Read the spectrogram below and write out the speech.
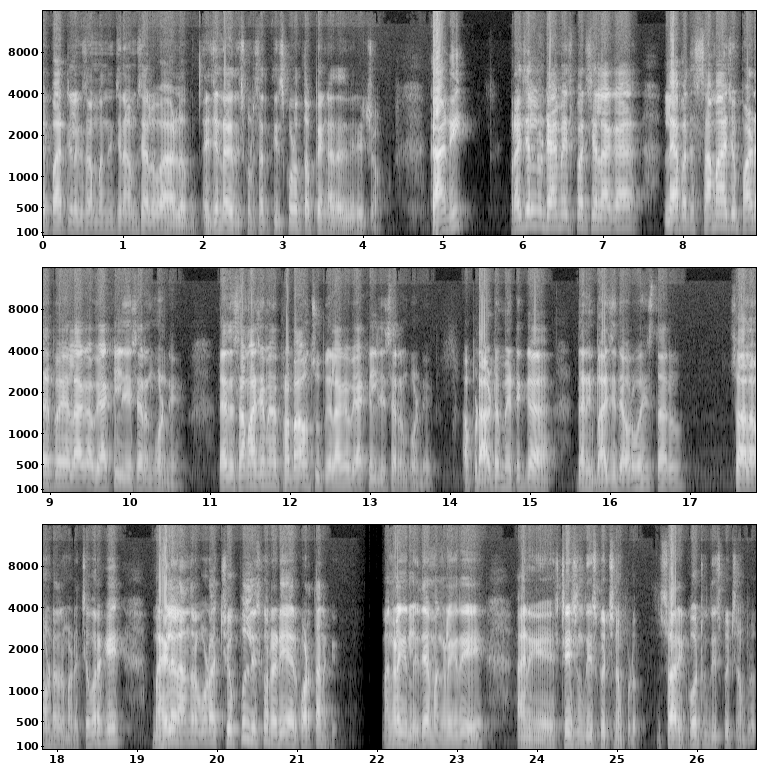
ఏ పార్టీలకు సంబంధించిన అంశాలు వాళ్ళు ఎజెండాగా తీసుకుంటారు. సరే తీసుకోవడం తప్పేం కాదు అది వేరే విషయం. కానీ ప్రజలను డ్యామేజ్ పరిచేలాగా లేకపోతే సమాజం పాడైపోయేలాగా వ్యాఖ్యలు చేశారనుకోండి లేదా సమాజం మీద ప్రభావం చూపేలాగా వ్యాఖ్యలు చేశారనుకోండి అప్పుడు ఆటోమేటిక్గా దానికి బాధ్యత ఎవరు వహిస్తారు? సో అలా ఉంటుంది అనమాట చివరికి మహిళలందరూ కూడా చెప్పులు తీసుకొని రెడీ అయ్యారు కొడతానికి. మంగళగిరిలో ఇదే మంగళగిరి ఆయనకి స్టేషన్కి తీసుకొచ్చినప్పుడు సారీ కోర్టుకు తీసుకొచ్చినప్పుడు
